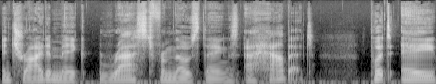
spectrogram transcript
and try to make rest from those things a habit? Put a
